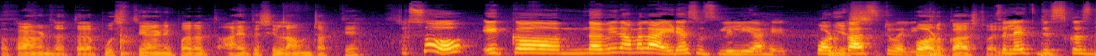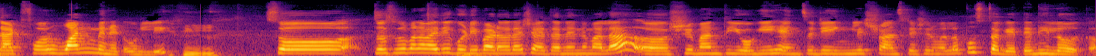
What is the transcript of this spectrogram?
काय म्हणतात त्याला पुसते आणि परत आहे तशी लावून टाकते. सो एक अ, नवीन आम्हाला आयडिया सुचलेली आहे पॉडकास्ट वाली. पॉडकास्ट सो वाली let's discuss that for one minute only hmm. So जसं तुम्हाला माहिती आहे, गुढीपाडव्याला चैतन्याने मला अ, श्रीमंत योगी यांचं जे इंग्लिश ट्रान्सलेशन वालं पुस्तक आहे ते दिलं होतं.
